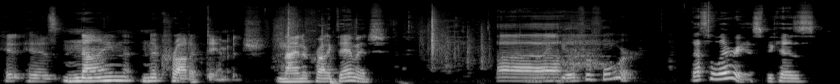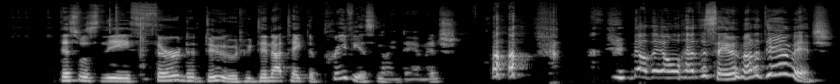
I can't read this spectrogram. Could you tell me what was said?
It is nine necrotic damage. Nine necrotic damage. I Uh, heal for four. that's hilarious because this was the third dude who did not take the previous nine damage. now they all have the same amount of damage.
